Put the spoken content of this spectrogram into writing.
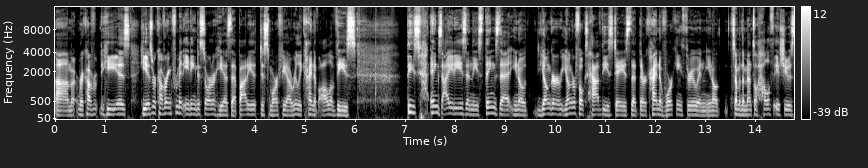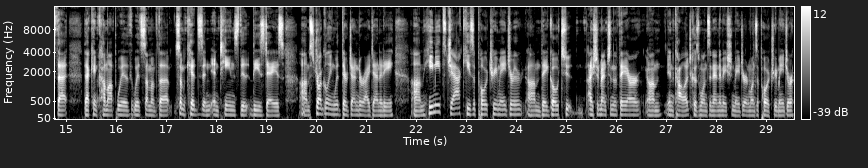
Um, recover. He is he is recovering from an eating disorder. He has that body dysmorphia. Really, kind of all of these these anxieties and these things that you know younger younger folks have these days that they're kind of working through and you know some of the mental health issues that that can come up with with some of the some kids and, and teens th- these days um, struggling with their gender identity. Um, he meets jack. He's a poetry major. Um, they go to i should mention that they are um, in college because one's an animation major and one's a poetry major.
